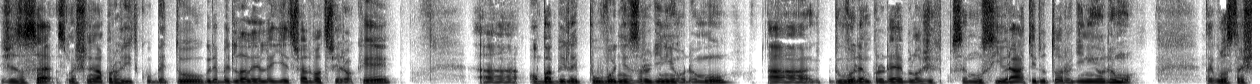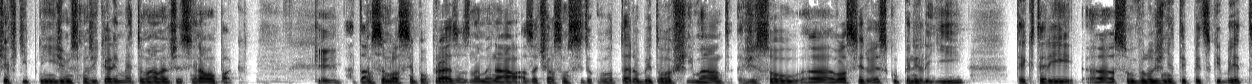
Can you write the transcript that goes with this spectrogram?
že zase jsme šli na prohlídku bytu, kde bydleli lidi třeba dva, tři roky. Uh, oba byli původně z rodinného domu, a důvodem prodeje bylo, že se musí vrátit do toho rodinného domu. Tak bylo strašně vtipný, že my jsme říkali, my to máme přesně naopak. Okay. A tam jsem vlastně poprvé zaznamenal a začal jsem si to, od té doby toho všímat, že jsou uh, vlastně dvě skupiny lidí, ty, který uh, jsou vyloženě typicky byt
